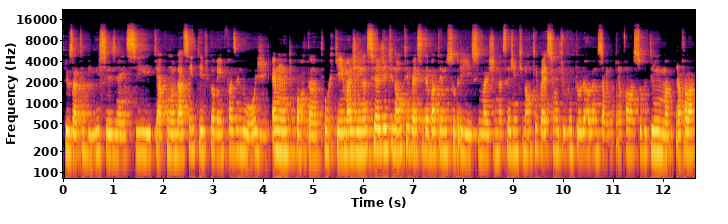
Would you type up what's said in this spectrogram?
que os ativistas né, em si, que a comunidade científica vem fazendo hoje, é muito importante. Porque imagina se a gente não tivesse debatendo sobre isso, imagina se a gente não tivesse uma juventude organizada para falar sobre clima, para falar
